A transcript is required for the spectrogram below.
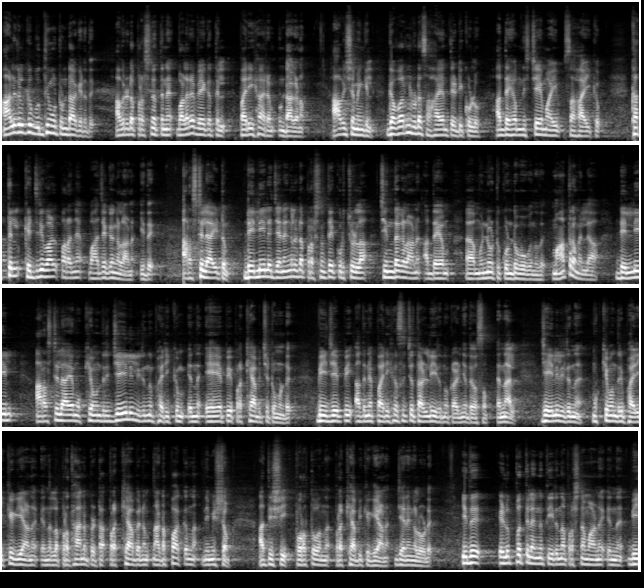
ആളുകൾക്ക് ബുദ്ധിമുട്ടുണ്ടാകരുത്. അവരുടെ പ്രശ്നത്തിന് വളരെ വേഗത്തിൽ പരിഹാരം ഉണ്ടാകണം. ആവശ്യമെങ്കിൽ ഗവർണറുടെ സഹായം തേടിക്കൊള്ളൂ. അദ്ദേഹം നിശ്ചയമായും സഹായിക്കും. കത്തിൽ കെജ്രിവാൾ പറഞ്ഞ വാചകങ്ങളാണ് ഇത്. അറസ്റ്റിലായിട്ടും ഡൽഹിയിലെ ജനങ്ങളുടെ പ്രശ്നത്തെക്കുറിച്ചുള്ള ചിന്തകളാണ് അദ്ദേഹം മുന്നോട്ട് കൊണ്ടുപോകുന്നത്. മാത്രമല്ല ഡൽഹിയിൽ അറസ്റ്റിലായ മുഖ്യമന്ത്രി ജയിലിൽ ഇരുന്ന് ഭരിക്കും എന്ന് എ എ പി പ്രഖ്യാപിച്ചിട്ടുമുണ്ട്. ബി ജെ പി അതിനെ പരിഹസിച്ച് തള്ളിയിരുന്നു കഴിഞ്ഞ ദിവസം. എന്നാൽ ജയിലിലിരുന്ന് മുഖ്യമന്ത്രി ഭരിക്കുകയാണ് എന്നുള്ള പ്രധാനപ്പെട്ട പ്രഖ്യാപനം നടപ്പാക്കുന്ന നിമിഷം അതിഷി പുറത്തുവന്ന് പ്രഖ്യാപിക്കുകയാണ് ജനങ്ങളോട്. ഇത് എളുപ്പത്തിൽ അങ്ങ് തീരുന്ന പ്രശ്നമാണ് എന്ന് ബി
